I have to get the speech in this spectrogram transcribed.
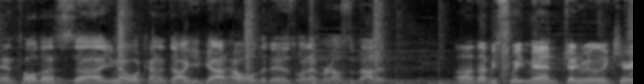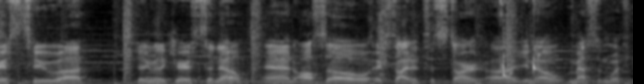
and told us, uh, you know, what kind of dog you got, how old it is, whatever else about it. Uh, that'd be sweet, man. Genuinely curious to, uh, genuinely curious to know, and also excited to start, uh, you know, messing with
